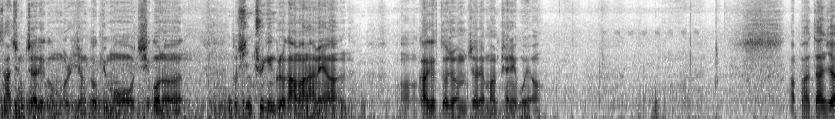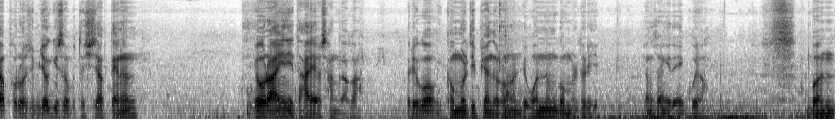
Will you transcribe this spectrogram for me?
4층짜리 건물 이 정도 규모 치고는 또 신축인 걸 감안하면 어, 가격도 좀 저렴한 편이고요. 아파트 단지 앞으로 지금 여기서부터 시작되는 요 라인이 다예요 상가가. 그리고 이 건물 뒤편으로는 이제 원룸 건물들이 형성이 되어 있고요. 한번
